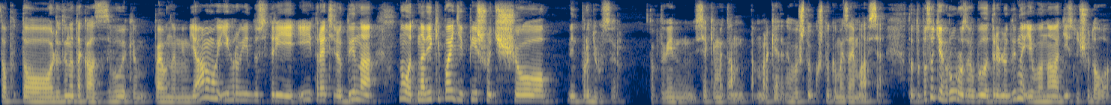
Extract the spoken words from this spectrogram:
Тобто людина така з великим певним ім'ям в ігровій індустрії, і третя людина, ну от на Вікіпедії пишуть, що він продюсер. Тобто він всякими там там маркетинговими штук, штуками займався. Тобто, по суті, гру розробили три людини, і вона дійсно чудова.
